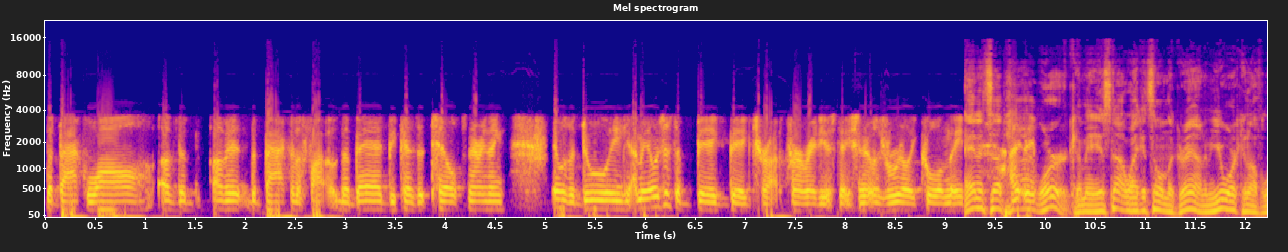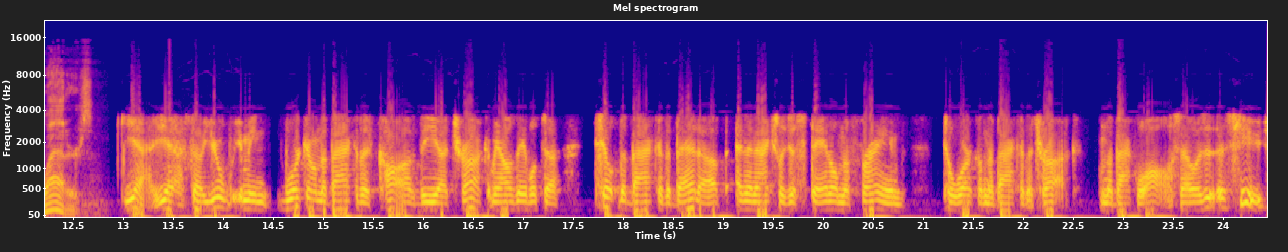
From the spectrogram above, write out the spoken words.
the back wall of the of it, the back of the fi- the bed because it tilts and everything. It was a dually. I mean, it was just a big, big truck for a radio station. It was really cool, and they And it's up I- high work. I mean, it's not like it's on the ground. I mean, you're working off ladders. Yeah, yeah. So you're, I mean, working on the back of the car of the uh, truck. I mean, I was able to tilt the back of the bed up and then actually just stand on the frame to work on the back of the truck on the back wall. So it was, it was huge,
